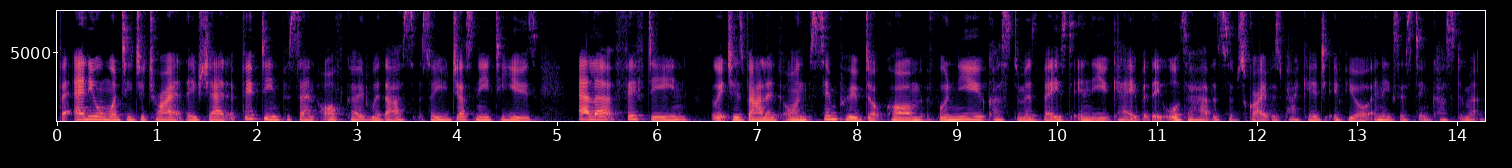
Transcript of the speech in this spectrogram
For anyone wanting to try it, they've shared a 15% off code with us, so you just need to use Ella15, which is valid on symprove.com for new customers based in the UK, but they also have a subscribers package if you're an existing customer.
